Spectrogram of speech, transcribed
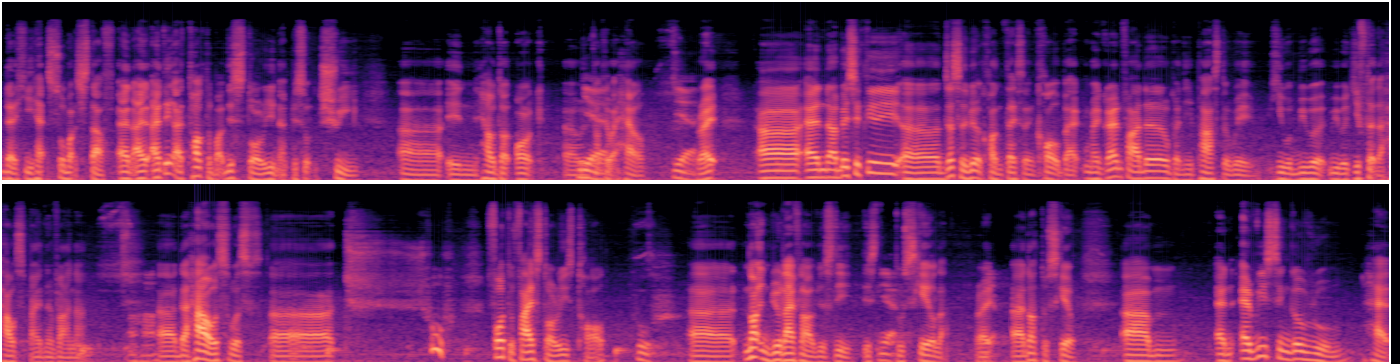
that he had so much stuff, and I, I think I talked about this story in episode three uh, in hell.org. Uh, we're Yeah. talking about hell. Yeah. Right? Uh, and uh, basically, uh, just a bit of context and callback. My grandfather, when he passed away, he would, we, were, we were gifted a house by Nirvana. Uh-huh. Uh, the house was uh, whew, four to five stories tall. Uh, not in real life, lah, obviously. It's Yeah. to scale, lah, right? Uh, not to scale. Um, and every single room had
